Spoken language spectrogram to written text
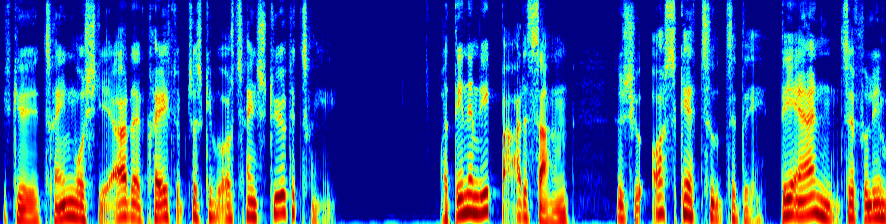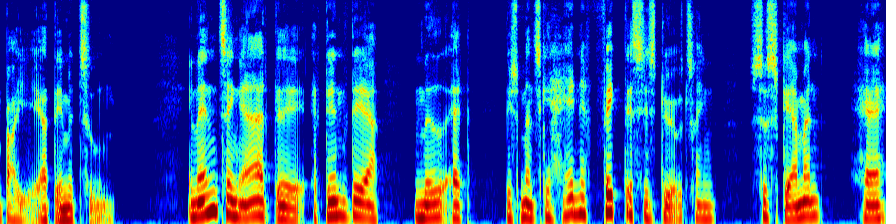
vi skal træne vores hjerte og kredsløb, så skal vi også træne styrketræning. Og det er nemlig ikke bare det samme. Så hvis vi også skal have tid til det, det er en, selvfølgelig en barriere, det med tiden. En anden ting er, at, øh, at den der med, at hvis man skal have en effekt af sin styrketræning, så skal man have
